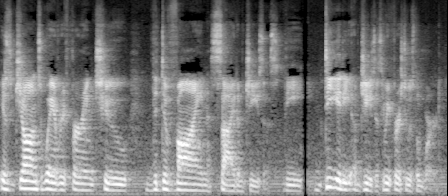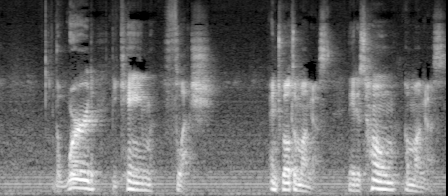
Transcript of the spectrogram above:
is John's way of referring to the divine side of Jesus, the deity of Jesus. He refers to as the Word. The Word became flesh and dwelt among us, made his home among us.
